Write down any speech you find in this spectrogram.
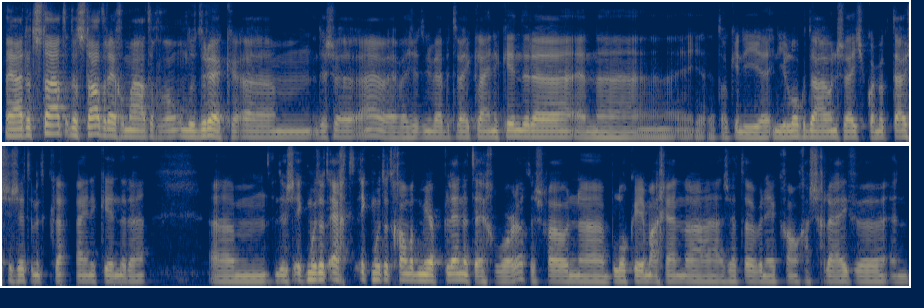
Nou ja, dat staat, dat staat regelmatig onder druk. Ehm, dus eh, wij, wij zitten we hebben twee kleine kinderen. En eh, je hebt ook in die, in die lockdowns, weet je, kwam ook thuis te zitten met kleine kinderen. Ehm, dus ik moet het echt, ik moet het gewoon wat meer plannen tegenwoordig. Dus gewoon eh, blokken in mijn agenda zetten wanneer ik gewoon ga schrijven. En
